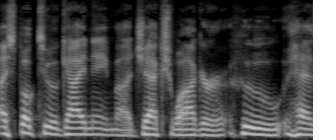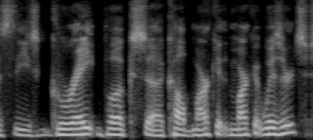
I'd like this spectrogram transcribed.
I spoke to a guy named uh, Jack Schwager who has these great books uh, called Market Market Wizards,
